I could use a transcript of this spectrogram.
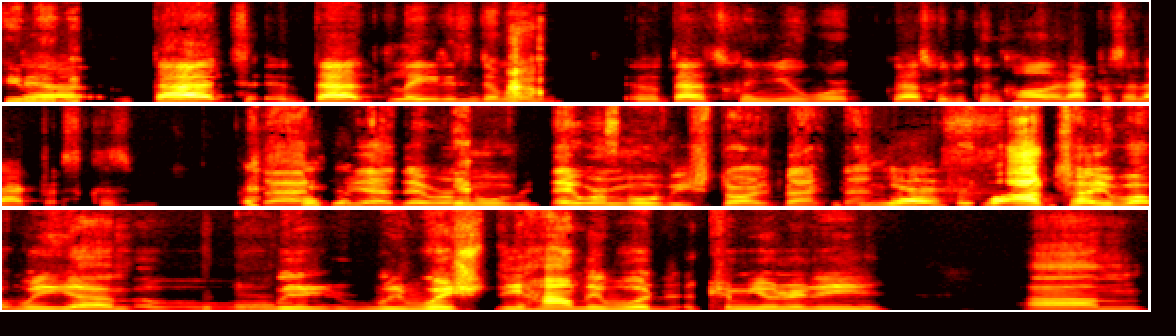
few Yeah, movies. that that, ladies and gentlemen, uh, that's when you were. That's when you can call an actress an actress, because That yeah, they were Yeah. movie they were movie stars back then. yes, Well, I'll tell you what we um uh, we we wish the Hollywood community um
